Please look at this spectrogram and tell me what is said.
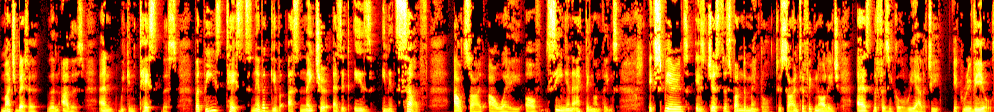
much better than others, and we can test this. But these tests never give us nature as it is in itself, outside our way of seeing and acting on things. Experience is just as fundamental to scientific knowledge as the physical reality it reveals.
